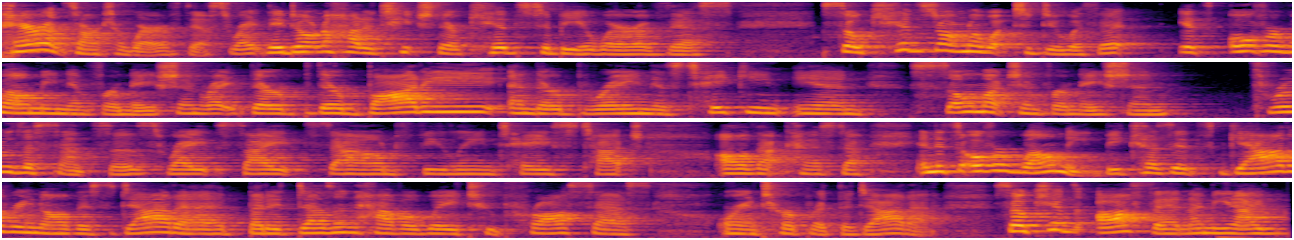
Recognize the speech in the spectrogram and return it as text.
parents aren't aware of this, right? They don't know how to teach their kids to be aware of this. So kids don't know what to do with it. It's overwhelming information, right? Their their body and their brain is taking in so much information through the senses, right? Sight, sound, feeling, taste, touch, all that kind of stuff. And it's overwhelming because it's gathering all this data, but it doesn't have a way to process or interpret the data. So kids often, I mean, I,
